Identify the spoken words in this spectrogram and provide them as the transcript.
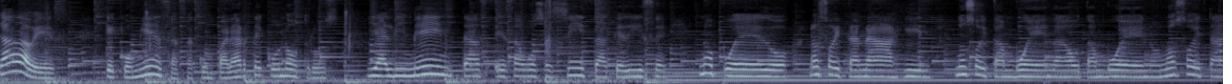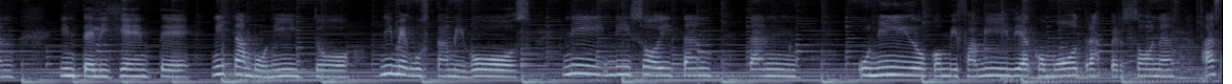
Cada vez que comienzas a compararte con otros y alimentas esa vocecita que dice, no puedo, no soy tan ágil, no soy tan buena o tan bueno, no soy tan inteligente, ni tan bonito, ni me gusta mi voz, ni, ni soy tan tan unido con mi familia como otras personas, has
